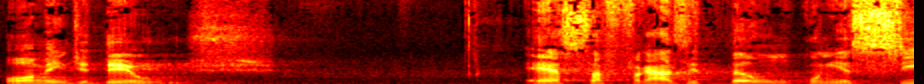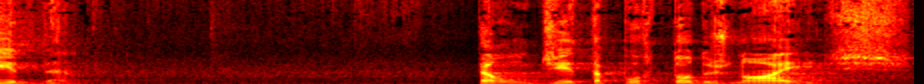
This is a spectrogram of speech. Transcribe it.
Homem de Deus, essa frase tão conhecida, tão dita por todos nós,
